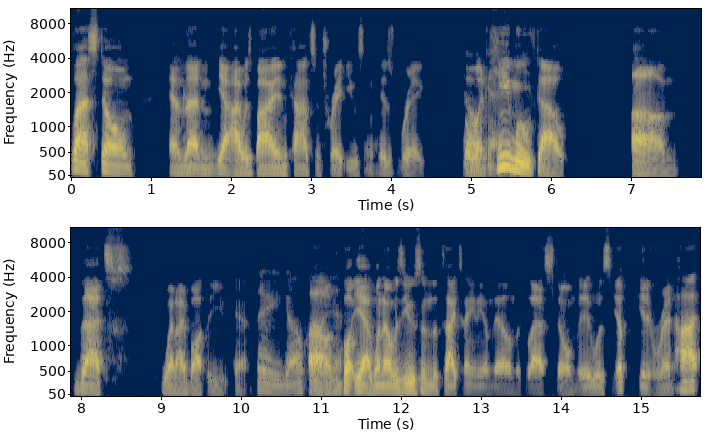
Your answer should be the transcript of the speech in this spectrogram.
glass dome, and then yeah, I was buying concentrate using his rig. But when he moved out, um, that's when I bought the Yocan. There you go. Oh, Um, yeah. But yeah, when I was using the titanium nail and the glass dome, it was yep, get it red hot.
